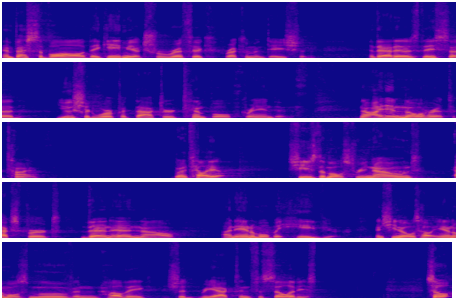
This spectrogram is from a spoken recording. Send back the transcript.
And best of all, they gave me a terrific recommendation. And that is, they said, you should work with Dr. Temple Grandin. Now, I didn't know her at the time. But I tell you, she's the most renowned expert then and now on animal behavior. And she knows how animals move and how they should react in facilities. So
